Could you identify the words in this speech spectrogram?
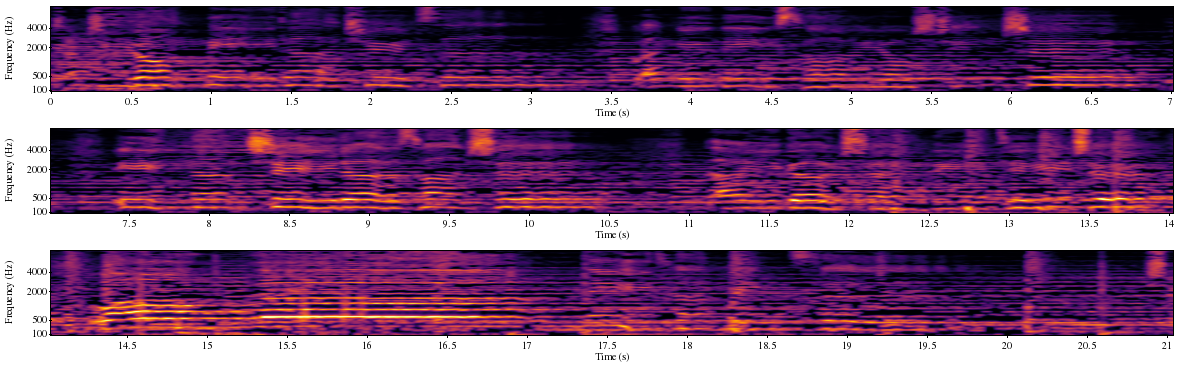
想形容你的句子，关于你所有心事，已能记得算是。哪一个是你地址？忘了你的名字，就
